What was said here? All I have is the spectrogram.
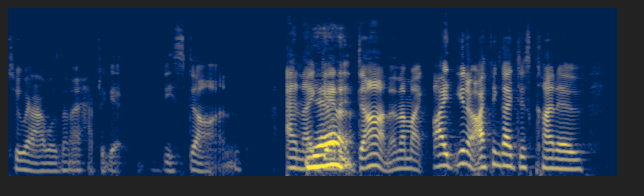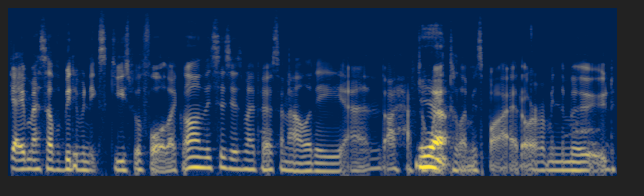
two hours and I have to get this done, and I yeah. get it done. And I'm like, I, you know, I think I just kind of gave myself a bit of an excuse before, like, oh, this is just my personality and I have to yeah. wait till I'm inspired or if I'm in the mood.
